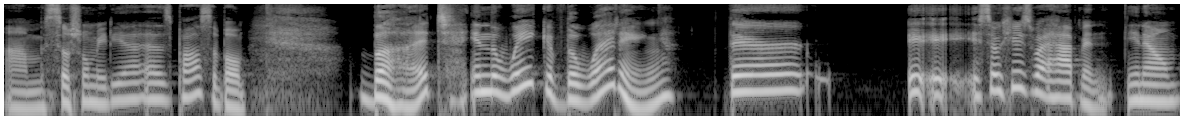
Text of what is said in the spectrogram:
um, social media as possible. But in the wake of the wedding, there it, it, so here's what happened. You know,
